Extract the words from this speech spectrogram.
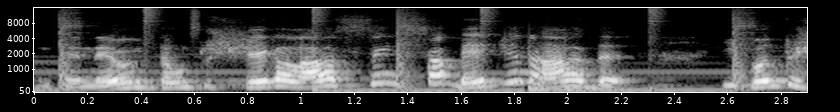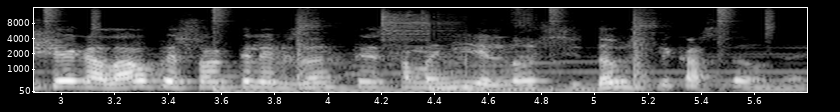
entendeu? Então tu chega lá sem saber de nada. E quando tu chega lá, o pessoal de televisão tem essa mania, eles não te dão explicação, né?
